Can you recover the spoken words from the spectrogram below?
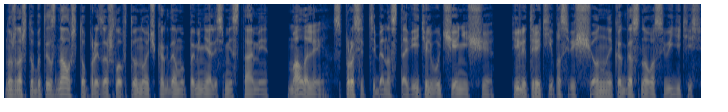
Нужно, чтобы ты знал, что произошло в ту ночь, когда мы поменялись местами. Мало ли, спросит тебя наставитель в ученище или третий посвященный, когда снова свидитесь».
